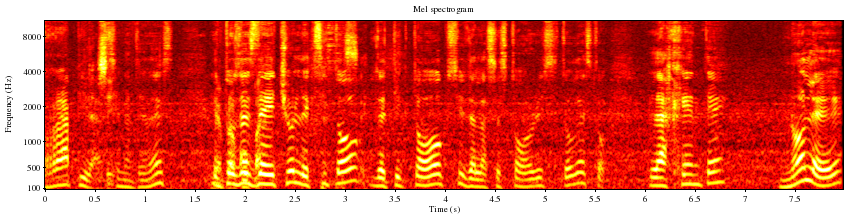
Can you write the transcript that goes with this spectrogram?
rápida, Sí. ¿sí me entiendes? Me Entonces, preocupa. de hecho, el éxito Sí. de TikToks y de las stories y todo esto, la gente no lee,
